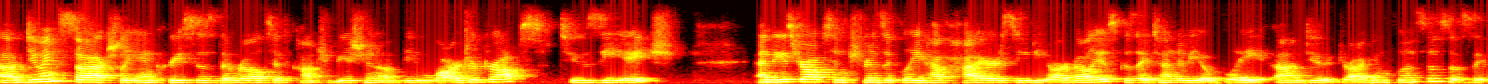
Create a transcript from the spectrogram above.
Uh, doing so actually increases the relative contribution of the larger drops to ZH, And these drops intrinsically have higher ZDR values because they tend to be oblate um, due to drag influences as they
